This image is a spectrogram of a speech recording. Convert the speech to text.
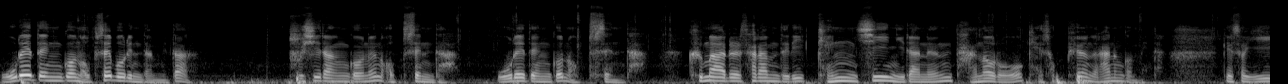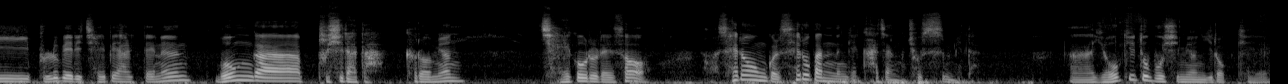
오래된 건 없애버린답니다. 부실한 거는 없앤다. 오래된 건 없앤다. 그 말을 사람들이 갱신이라는 단어로 계속 표현을 하는 겁니다. 그래서 이 블루베리 재배할 때는 뭔가 부실하다. 그러면 제거를 해서 새로운 걸 새로 받는 게 가장 좋습니다. 아, 여기도 보시면 이렇게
